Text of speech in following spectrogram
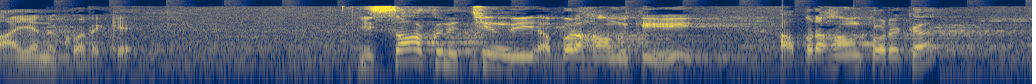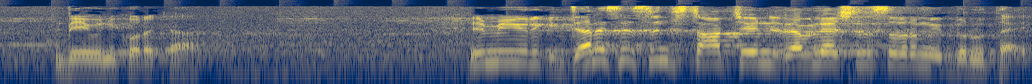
ఆయన కొరకే. ఇస్సాకునిచ్చింది అబ్రహాముకి. అబ్రహాం కొరక? దేవుని కొరక. మీరు జనసిస్ నుంచి స్టార్ట్ చేయండి. రెవల్యూషన్స్ వరకు మీకు దొరుకుతాయి.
